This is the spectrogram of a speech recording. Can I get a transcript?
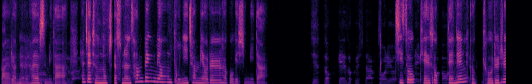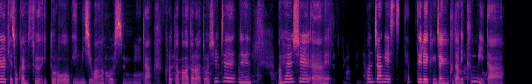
마련을 하였습니다. 현재 등록자 수는 300명 분이 참여를 하고 계십니다. 지속 계속되는 어, 교류를 계속할 수 있도록 이미지화하고 있습니다. 그렇다고 하더라도 실제는 어, 현실 현장의 스탭들의 굉장히 부담이 큽니다.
